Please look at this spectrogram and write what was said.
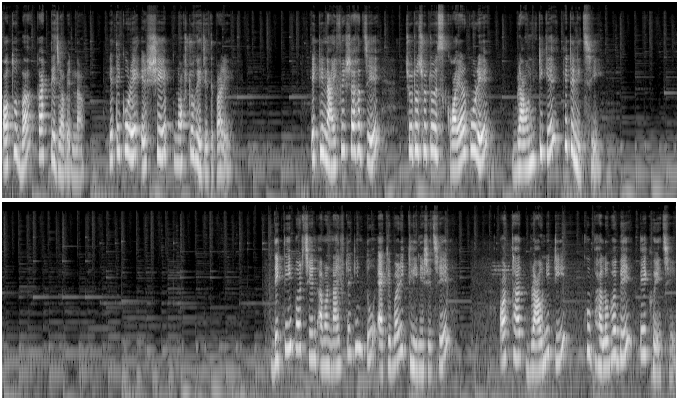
অথবা কাটতে যাবেন না। এতে করে এর শেপ নষ্ট হয়ে যেতে পারে। একটি নাইফের সাহায্যে ছোট ছোট স্কয়ার করে ব্রাউনিটিকে কেটে নিচ্ছি। দেখতেই পারছেন আমার নাইফটা কিন্তু একেবারে ক্লিন এসেছে। অর্থাৎ ব্রাউনিটি খুব ভালোভাবে পেক হয়েছে।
